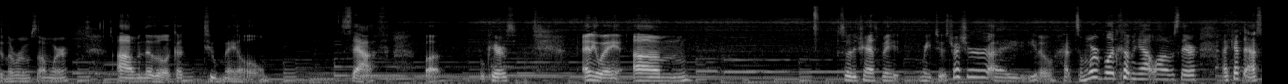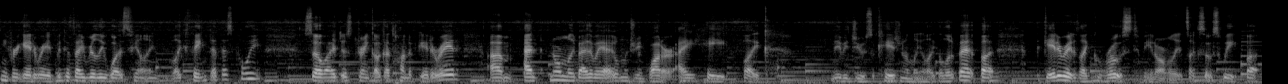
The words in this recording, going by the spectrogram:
in the room somewhere. Um, and there were like a two male staff, but who cares? Anyway, um, so they transferred me to a stretcher. I, you know, had some more blood coming out while I was there. I kept asking for Gatorade because I really was feeling like faint at this point. So I just drank like a ton of Gatorade. Um, and normally, by the way, I only drink water. I hate like maybe juice occasionally, like a little bit, but Gatorade is like gross to me normally. It's like so sweet, but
